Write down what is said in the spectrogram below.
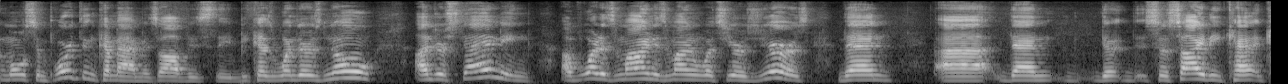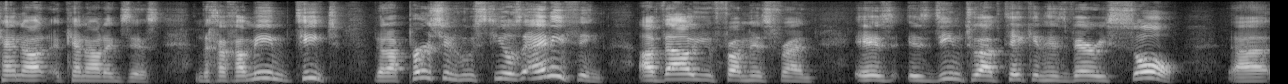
most important commandments, obviously, because when there's no understanding of what is mine is mine and what's yours yours, then uh, then the, society can, cannot cannot exist. And the Chachamim teach that a person who steals anything of value from his friend is is deemed to have taken his very soul. Uh,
